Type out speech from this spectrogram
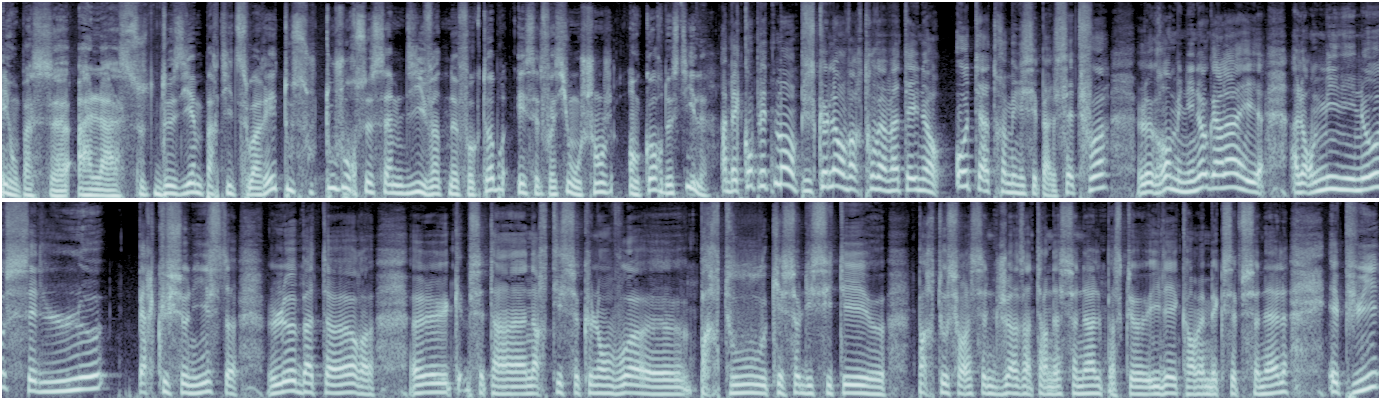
Et on passe à la deuxième partie de soirée, toujours ce samedi 29 octobre, et cette fois-ci on change encore de style. Ah ben complètement, puisque là on va retrouver à 21h au théâtre municipal, cette fois, le grand Minino Gala. Alors Minino, c'est le percussionniste, le batteur. Euh, c'est un, artiste que l'on voit euh, partout, qui est sollicité euh, partout sur la scène jazz internationale parce qu'il est quand même exceptionnel. Et puis,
